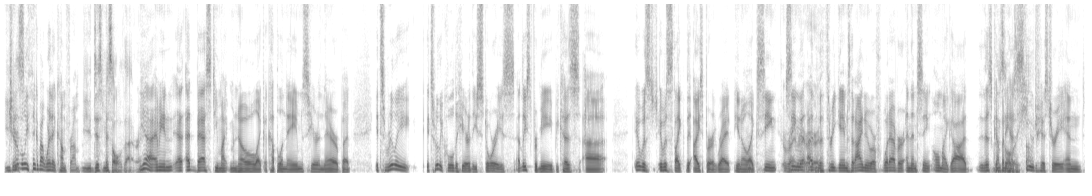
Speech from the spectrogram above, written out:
you, you dis- don't really think about where they come from. You dismiss all of that, right? Yeah, I mean, at, at, best, you might know like a couple of names here and there, but it's really it's really cool to hear these stories, at least for me, because uh, it was it was like the iceberg, right? You know, like seeing right, seeing right, that right, the three games that I knew or whatever, and then seeing, oh my god, this company has a stuff. huge history and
